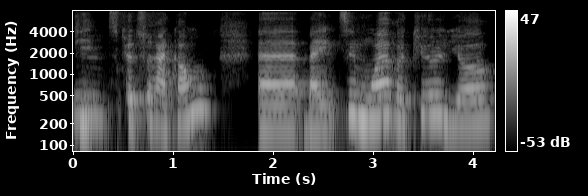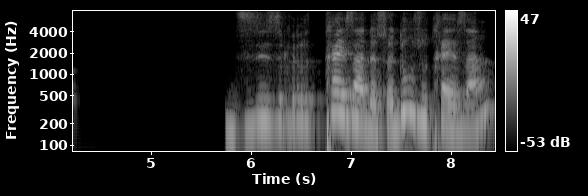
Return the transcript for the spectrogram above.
Puis mm. ce que tu racontes, euh, ben, tu sais, moi, recul, il y a 10, 13 ans de ça, 12 ou 13 ans.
